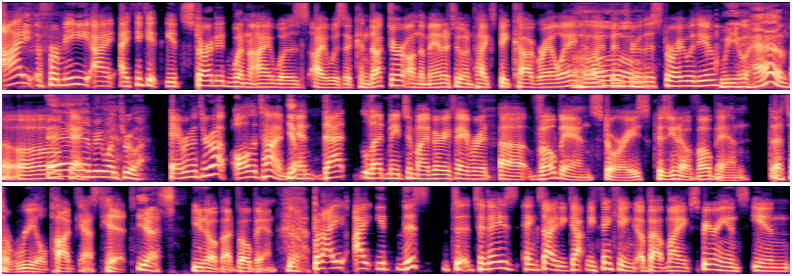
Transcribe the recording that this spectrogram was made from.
I for me, I, I think it it started when I was I was a conductor on the Manitou and Pikes Peak Cog Railway. Have I been Oh. through this story with you? We have Okay. everyone threw up. Everyone threw up all the time. Yep. And that led me to my very favorite uh Vauban stories, because you know Vauban, that's a real podcast hit. Yes. You know about Vauban. No. But I I it this t- today's anxiety got me thinking about my experience in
